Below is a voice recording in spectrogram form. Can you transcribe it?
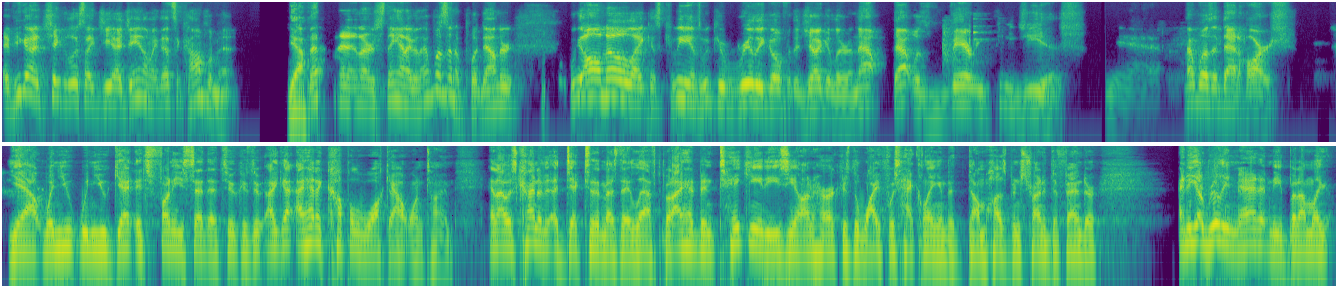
if you got a chick that looks like G.I. Jane, I'm like, that's a compliment. Yeah. That I didn't understand. I go, that wasn't a put down there. We all know, like as comedians, we could really go for the jugular. And that that was very PG-ish. Yeah. That wasn't that harsh. Yeah, when you when you get it's funny you said that too because I got I had a couple walk out one time and I was kind of a dick to them as they left, but I had been taking it easy on her because the wife was heckling and the dumb husband's trying to defend her, and he got really mad at me. But I'm like,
